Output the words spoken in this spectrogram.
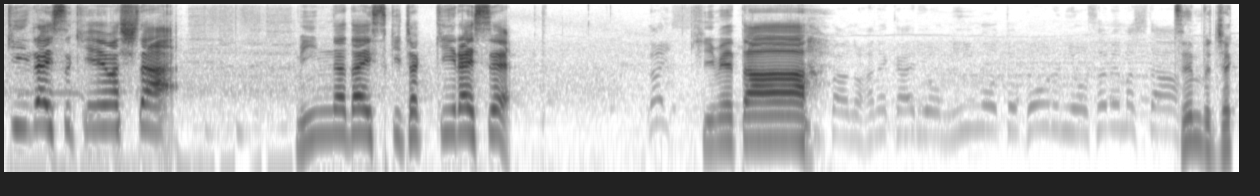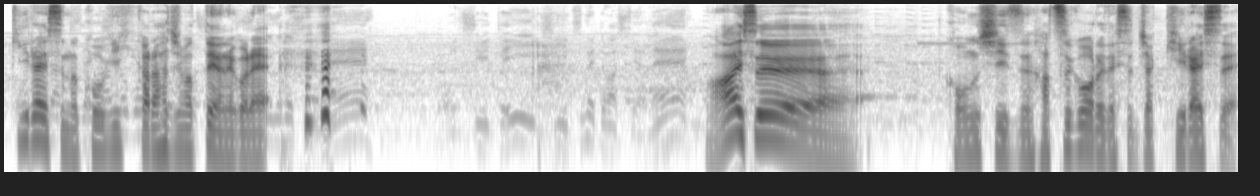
キーライス決めました。みんな大好きジャッキーライス。決めた。全部ジャッキーライスの攻撃から始まったよねこれ。ナイス今シーズン初ゴールですジャッキー・ライス。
